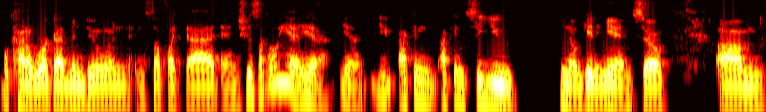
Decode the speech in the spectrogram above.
what kind of work I've been doing, and stuff like that. And she was like, "Oh yeah, yeah, yeah, you, I can, I can see you, you know, getting in." So um,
